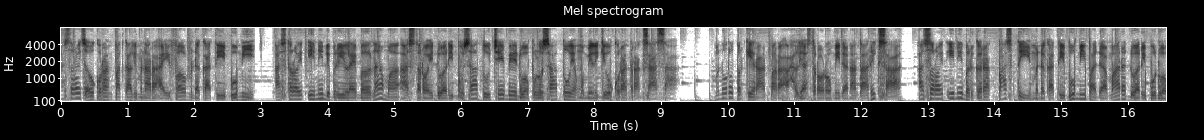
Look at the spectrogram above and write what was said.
Asteroid seukuran 4 kali menara Eiffel mendekati bumi. Asteroid ini diberi label nama asteroid 2001 CB21 yang memiliki ukuran raksasa. Menurut perkiraan para ahli astronomi dan antariksa, asteroid ini bergerak pasti mendekati bumi pada Maret 2022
